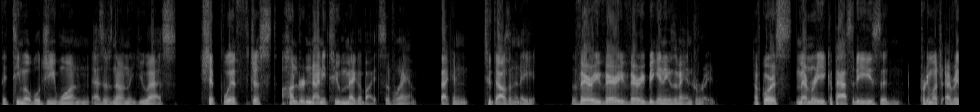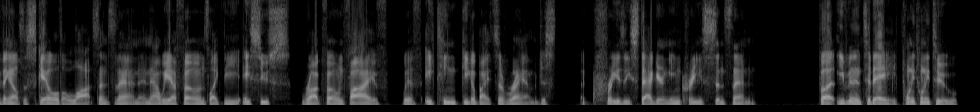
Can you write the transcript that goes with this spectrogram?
the T Mobile G1, as it was known in the US, shipped with just 192 megabytes of RAM back in 2008, the very, very, very beginnings of Android. Of course, memory capacities and pretty much everything else has scaled a lot since then. And now we have phones like the Asus ROG Phone 5 with 18 gigabytes of RAM, just a crazy, staggering increase since then. But even in today, 2022,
